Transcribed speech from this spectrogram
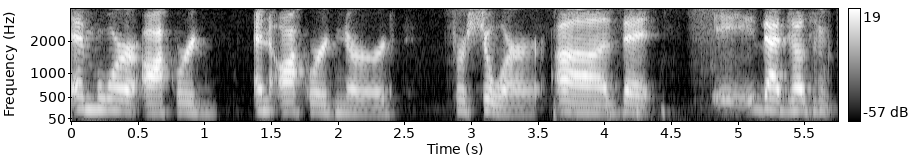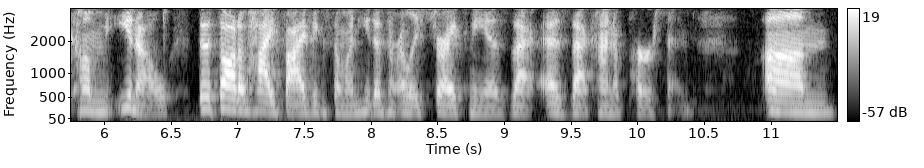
a more awkward, an awkward nerd for sure. Uh, that that doesn't come, you know, the thought of high fiving someone, he doesn't really strike me as that as that kind of person. Um,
